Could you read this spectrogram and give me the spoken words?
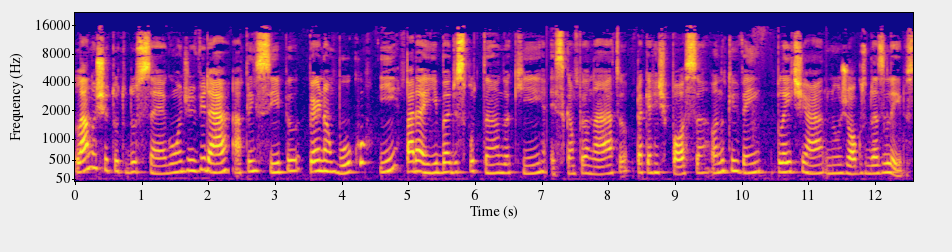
lá no Instituto do Cego, onde virá a princípio Pernambuco e Paraíba disputando aqui esse campeonato para que a gente possa ano que vem pleitear nos Jogos Brasileiros.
